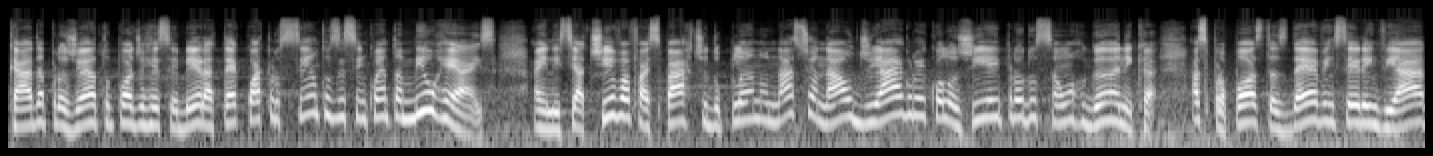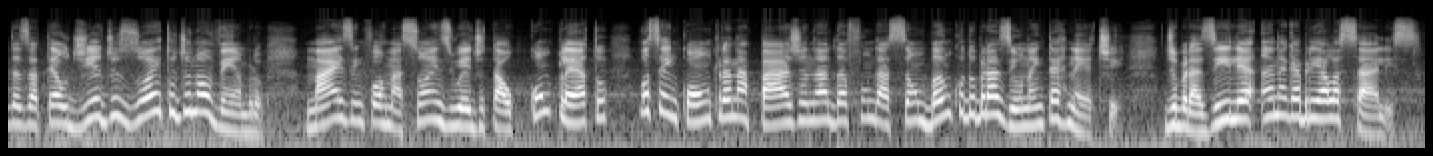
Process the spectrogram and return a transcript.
Cada projeto pode receber até 450 mil reais. A iniciativa faz parte do Plano Nacional de Agroecologia e Produção Orgânica. As propostas devem ser enviadas até o dia 18 de novembro. Mais informações e o edital completo você encontra na página da Fundação Banco do Brasil na internet. De Brasília, Ana Gabriela Salles.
